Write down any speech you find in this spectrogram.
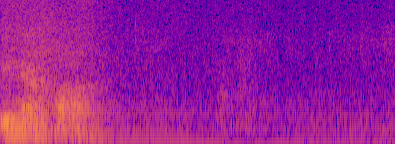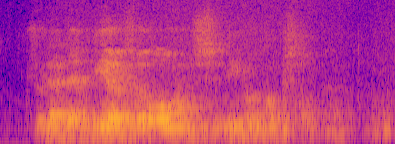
en ervaar. sodat dit weer vir ons nuwe hoop bring.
